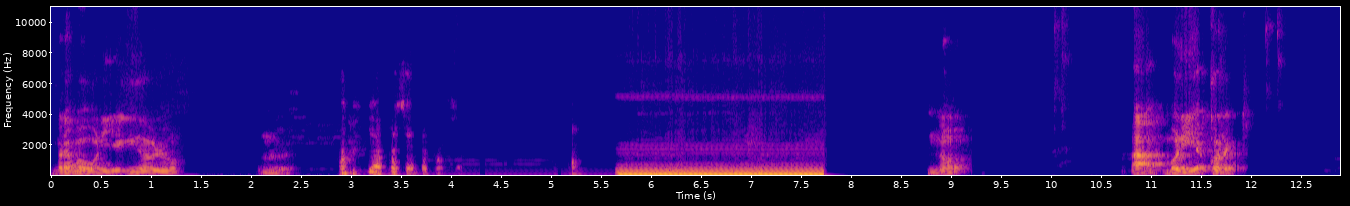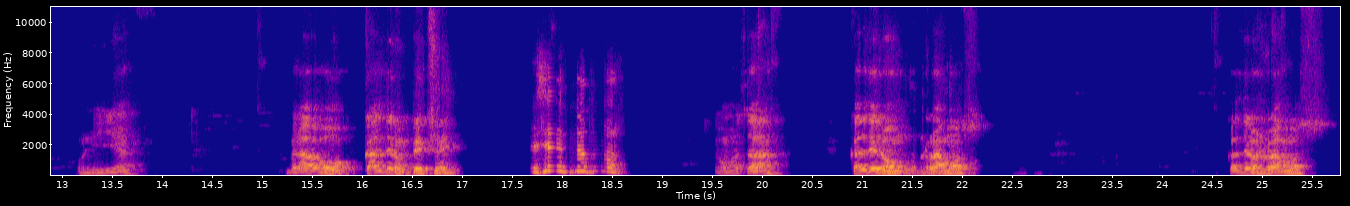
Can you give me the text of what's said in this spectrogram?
Bravo Bonilla, ¿quién habló? Ya, presente, profesor. No. Ah, Bonilla, correcto. Bonilla. Bravo. Calderón Peche. Presente, doctor. ¿Cómo está? Calderón Ramos. Calderón Ramos.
